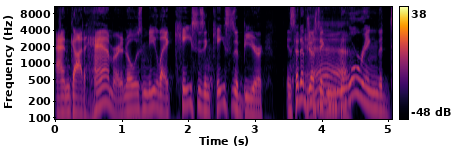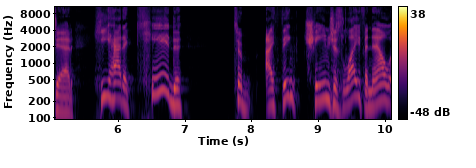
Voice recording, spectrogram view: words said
and got hammered and owes me like cases and cases of beer. Instead of just Yeah. ignoring the debt, he had a kid to, I think, change his life. And now,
